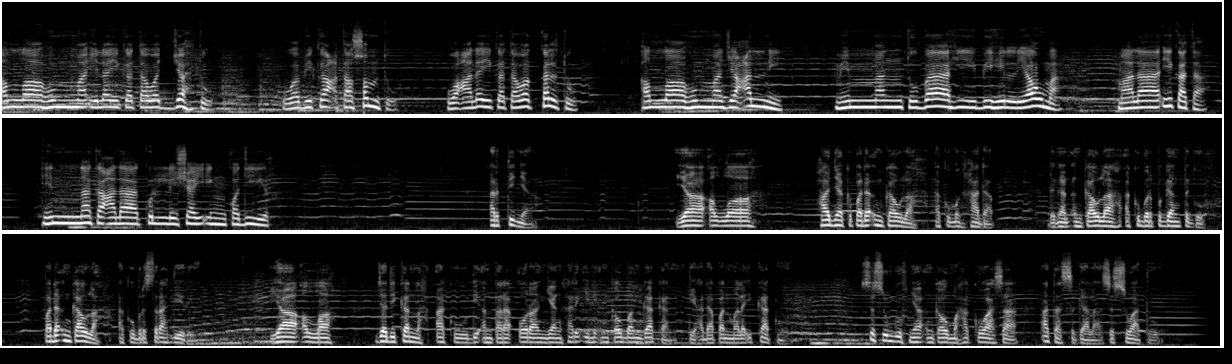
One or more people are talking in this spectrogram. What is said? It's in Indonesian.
اللهم إليك توجهت وبك اعتصمت وعليك توكلت اللهم اجعلني ممن تباهي به اليوم ملائكة إنك على كل شيء قدير Artinya, Ya Allah, hanya kepada Engkaulah aku menghadap. Dengan Engkaulah aku berpegang teguh. Pada Engkaulah aku berserah diri. Ya Allah, jadikanlah aku di antara orang yang hari ini Engkau banggakan di hadapan malaikatmu. Sesungguhnya Engkau maha kuasa atas segala sesuatu.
